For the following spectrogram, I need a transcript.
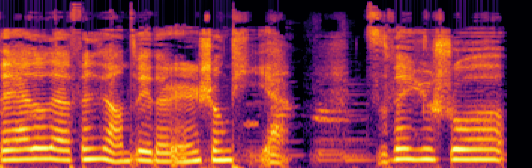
大家都在分享自己的人生体验。子非鱼说：“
